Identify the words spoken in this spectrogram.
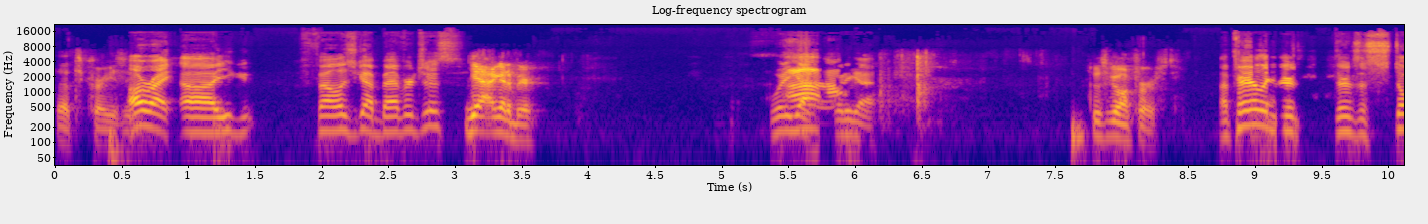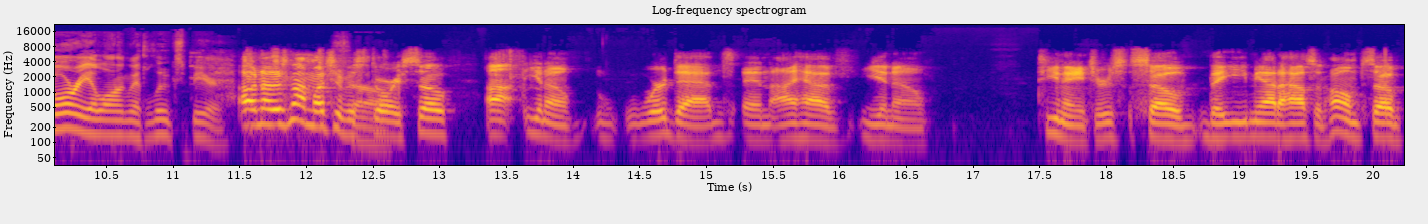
That's crazy. All right, uh, you fellas, you got beverages? Yeah, I got a beer. What do you got? Uh, what do you got? Who's going first? Apparently, there's there's a story along with Luke's beer. Oh no, there's not much of a So- story. So, uh, you know, we're dads, and I have you know teenagers, so they eat me out of house and home. So,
